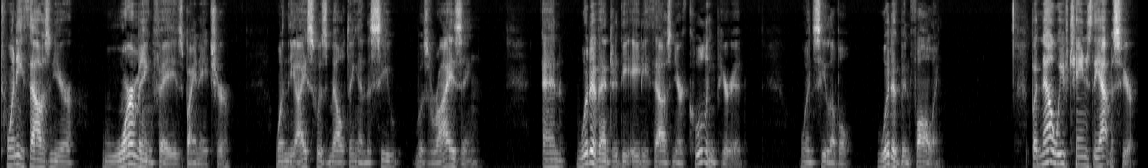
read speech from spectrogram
20,000 year warming phase by nature when the ice was melting and the sea was rising and would have entered the 80,000 year cooling period when sea level would have been falling. But now we've changed the atmosphere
